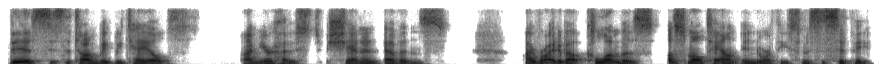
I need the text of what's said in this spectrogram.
This is the Tombigbee Tales. I'm your host, Shannon Evans. I write about Columbus, a small town in Northeast Mississippi.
